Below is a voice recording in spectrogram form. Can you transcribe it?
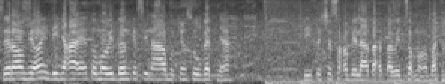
Si Romeo, hindi niya kaya tumawid doon kasi naabot yung sugat niya. Dito siya sa kabila tatawid sa mga bato.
